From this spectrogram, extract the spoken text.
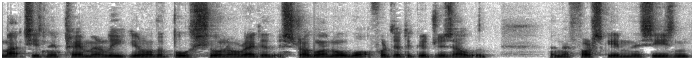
matches in the Premier League. You know, they've both shown already that struggle. I know Watford did a good result in the first game of the season.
